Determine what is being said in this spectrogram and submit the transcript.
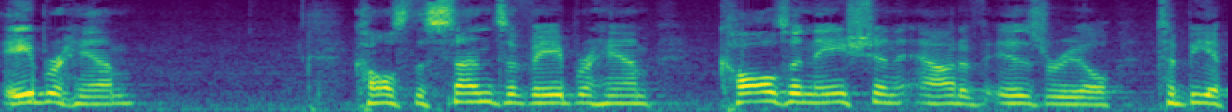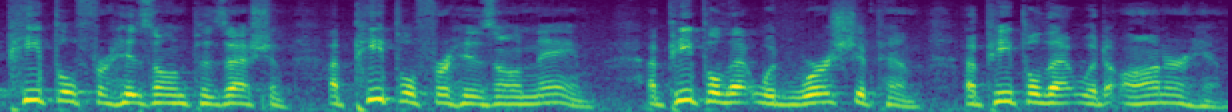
Abraham, calls the sons of Abraham, calls a nation out of Israel to be a people for his own possession, a people for his own name, a people that would worship him, a people that would honor him.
